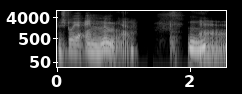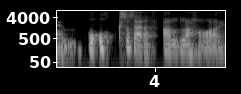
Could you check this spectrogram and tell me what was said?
förstår jag ännu mer. Mm. Ehm, och också så här att alla har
